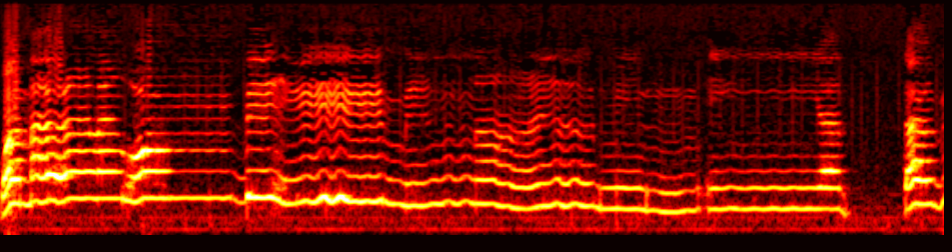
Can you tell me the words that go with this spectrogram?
وما لهم به من علم إن يتبعون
